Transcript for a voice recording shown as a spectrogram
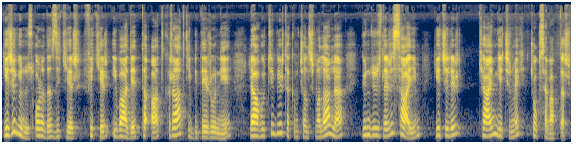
gece gündüz orada zikir, fikir, ibadet, taat, kıraat gibi deruni, lahuti bir takım çalışmalarla gündüzleri saim, geceleri kaim geçirmek çok sevaptır.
